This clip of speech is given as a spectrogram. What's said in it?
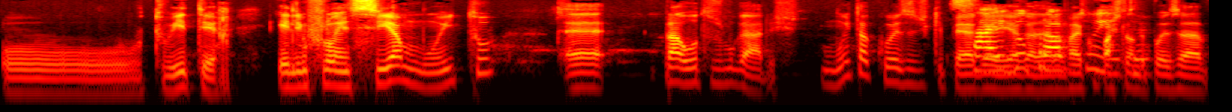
o Twitter ele influencia muito é, para outros lugares. Muita coisa de que pega Sai aí a galera vai compartilhando Twitter. coisa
